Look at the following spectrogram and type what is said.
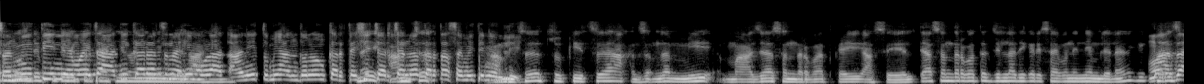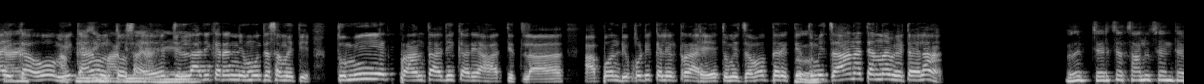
समिती नेमायचा अधिकारच नाही मुळात. आणि तुम्ही आंदोलनकर्त्याशी नाही, चर्चा न करता समिती नेमली. चुकीचं समजा मी माझ्या संदर्भात काही असेल त्या संदर्भातच जिल्हाधिकारी साहेबांनी नेमलेलं आहे माझा ऐका हो. मी काय म्हणतो साहेब? जिल्हाधिकाऱ्यांनी नेमून त्या समिती. तुम्ही एक प्रांत अधिकारी आहात तिथला. आपण डेप्युटी कलेक्टर आहे. तुम्ही जबाबदारी हो. तुम्ही जा ना त्यांना भेटायला. चर्चा चालूच आहे त्या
